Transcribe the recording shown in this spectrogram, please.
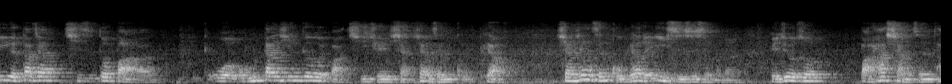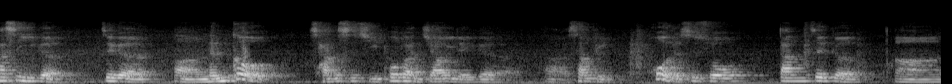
第一个，大家其实都把我我们担心各位把期权想象成股票，想象成股票的意思是什么呢？也就是说，把它想成它是一个这个啊能够长时期波段交易的一个啊商品，或者是说，当这个啊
